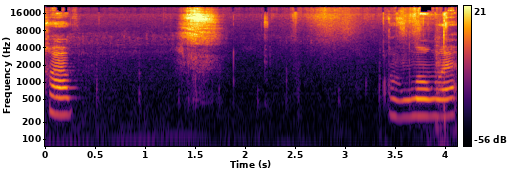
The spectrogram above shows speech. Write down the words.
ครับ ผมงงแล้ว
